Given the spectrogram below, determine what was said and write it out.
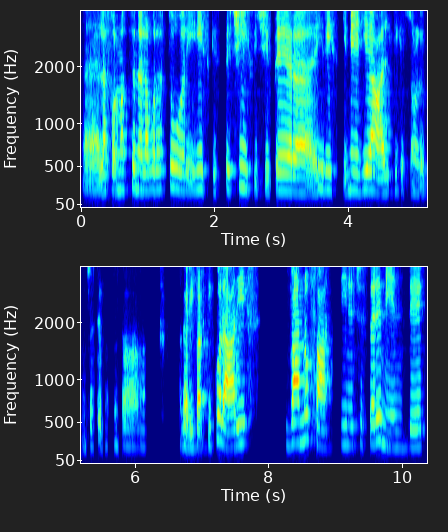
eh, la formazione lavoratori, i rischi specifici per eh, i rischi medi e alti, che sono dei concetti abbastanza magari particolari, vanno fatti necessariamente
